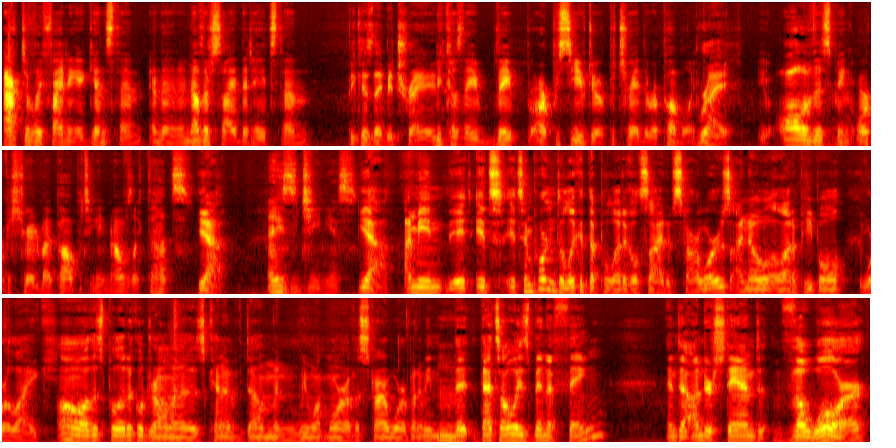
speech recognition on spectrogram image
actively fighting against them, and then another side that hates them because they betrayed. because they they are perceived to have betrayed the Republic. right. All of this being orchestrated by Palpatine. I was like, that's Yeah. And he's a genius. Yeah, I mean, it, it's it's important to look at the political side of Star Wars. I know a lot of people were like, "Oh, this political drama is kind of dumb, and we want more of a Star War." But I mean, mm. that that's always been a thing, and to understand the war,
